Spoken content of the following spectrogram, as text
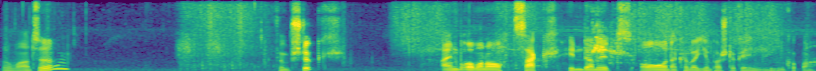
So, warte. Fünf Stück. Einen brauchen wir noch. Zack, hin damit. Oh, da können wir hier ein paar Stücke hinlegen. Guck mal.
